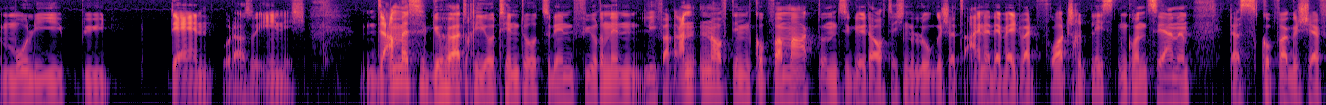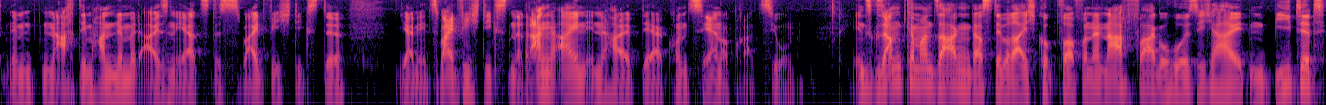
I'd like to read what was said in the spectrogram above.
Molybden oder so ähnlich. Damit gehört Rio Tinto zu den führenden Lieferanten auf dem Kupfermarkt und sie gilt auch technologisch als einer der weltweit fortschrittlichsten Konzerne. Das Kupfergeschäft nimmt nach dem Handel mit Eisenerz das zweitwichtigste, ja, den zweitwichtigsten Rang ein innerhalb der Konzernoperation. Insgesamt kann man sagen, dass der Bereich Kupfer von der Nachfrage hohe Sicherheiten bietet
